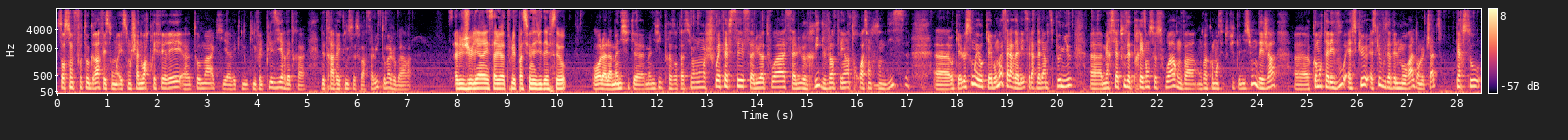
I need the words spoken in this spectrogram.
sans son photographe et son, et son chat noir préféré, euh, Thomas, qui est avec nous, qui nous fait le plaisir d'être d'être avec nous ce soir. Salut Thomas Jobard. Salut Julien et salut à tous les passionnés du DFCO. Oh là là, magnifique, euh, magnifique présentation. Chouette FC, salut à toi. Salut Rick21370. Euh, ok, le son est ok. Bon, moi, ça a l'air d'aller, ça a l'air d'aller un petit peu mieux. Euh, merci à tous d'être présents ce soir. On va, commencer tout de suite l'émission. Déjà, comment allez-vous? Est-ce que, vous avez le moral dans le chat? Perso,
